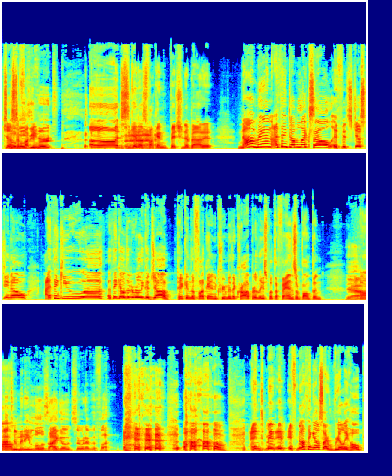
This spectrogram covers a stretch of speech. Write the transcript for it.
Just Little to Mosey fucking- Verts. Uh, just to get us fucking bitching about it. Nah, man, I think Double XL, if it's just, you know, I think you, uh, I think y'all did a really good job picking the fucking cream of the crop, or at least what the fans are bumping. Yeah, not too Um, many little zygotes or whatever the fuck. um, and man, if, if nothing else, I really hope,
